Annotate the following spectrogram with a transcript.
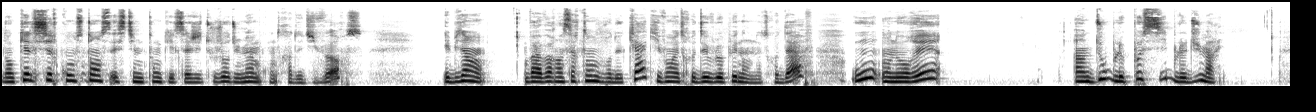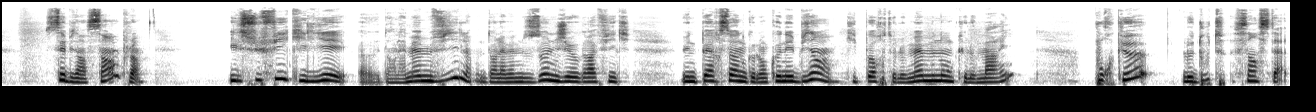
dans quelles circonstances estime-t-on qu'il s'agit toujours du même contrat de divorce? Eh bien, on va avoir un certain nombre de cas qui vont être développés dans notre DAF où on aurait un double possible du mari. C'est bien simple. Il suffit qu'il y ait euh, dans la même ville, dans la même zone géographique, une personne que l'on connaît bien qui porte le même nom que le mari pour que le doute s'installe.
